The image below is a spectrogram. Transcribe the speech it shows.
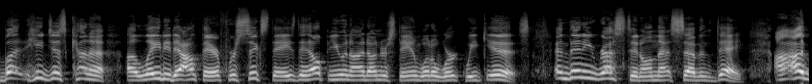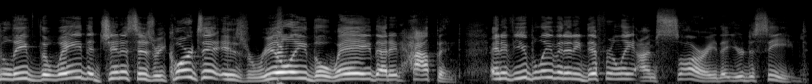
but he just kind of uh, laid it out there for six days to help you and I to understand what a work week is. And then he rested on that seventh day. I, I believe the way that Genesis records it is really the way that it happened. And if you believe it any differently, I'm sorry that you're deceived.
